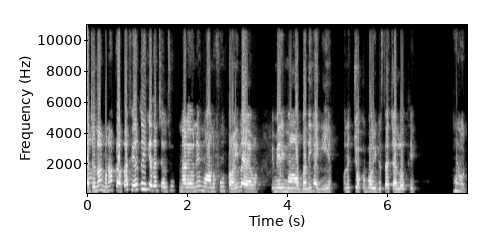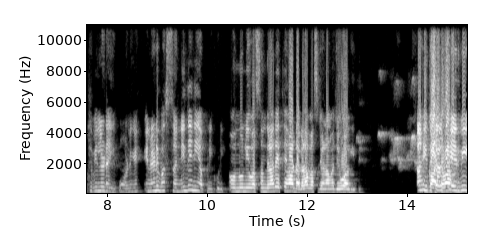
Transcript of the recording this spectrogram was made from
ਅੱਜ ਉਹਨਾਂ ਨੇ ਮਨਾ ਕਰਤਾ ਫਿਰ ਤੁਸੀਂ ਕਿਦਾਂ ਚੱਲ ਜਾਓ? ਨਾਲੇ ਉਹਨੇ ਮਾਂ ਨੂੰ ਫੋਨ ਤਾਂ ਹੀ ਲਾਇਆ ਵਾ ਕਿ ਮੇਰੀ ਮਾਂ ਉਦਾਂ ਦੀ ਹੈਗੀ ਆ ਉਹਨੇ ਚੁੱਕ ਬੋਰੀ ਦੱਸਿਆ ਚੱਲ ਉੱਥੇ। ਹੁਣ ਉੱਥੇ ਵੀ ਲੜਾਈ ਪਾਉਣਗੇ ਇਹਨਾਂ ਨੇ ਵਸਣ ਨਹੀਂ ਦੇਣੀ ਆਪਣੀ ਕੁੜੀ। ਉਹਨੂੰ ਨਹੀਂ ਵਸਣ ਦੇਣਾ ਤੇ ਇੱਥੇ ਸਾਡਾ ਕਿਹੜਾ ਵਸ ਜਾਣਾ ਵਾ ਜੇ ਉਹ ਆ ਗਈ ਤੇ। ਅਸੀਂ ਤਾਂ ਘੱਟ ਚੱਲ ਵਾ। ਫੇਰ ਵੀ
